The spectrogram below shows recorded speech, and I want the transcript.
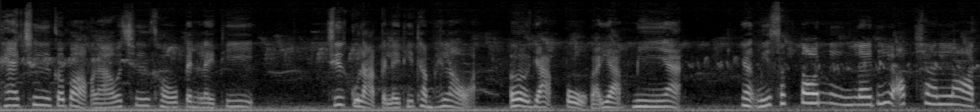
แค่ชื่อก็บอกแล้วว่าชื่อเขาเป็นอะไรที่ ชื่อกุหลาบเป็นอะไรที่ทำให้เราอะเออ อยากปลูกอะอยากมีอะอยากมีสักต้นหนึ่ง Lady of Charlotte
